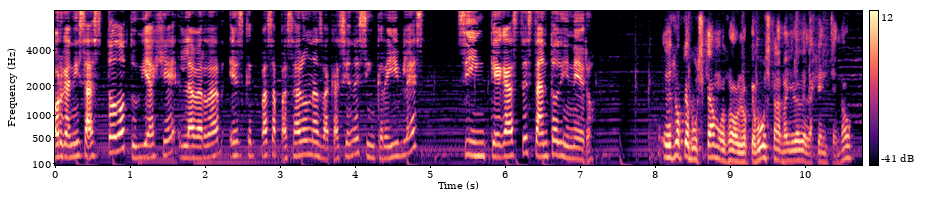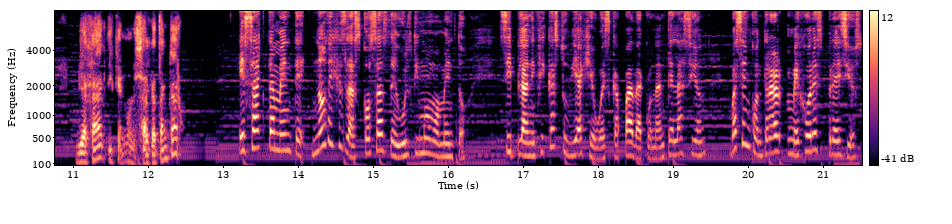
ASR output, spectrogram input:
organizas todo tu viaje, la verdad es que vas a pasar unas vacaciones increíbles sin que gastes tanto dinero. Es lo que buscamos, ¿no? lo que busca la mayoría de la gente, ¿no? Viajar y que no le salga tan caro. Exactamente, no dejes las cosas de último momento. Si planificas tu viaje o escapada con antelación, vas a encontrar mejores precios,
